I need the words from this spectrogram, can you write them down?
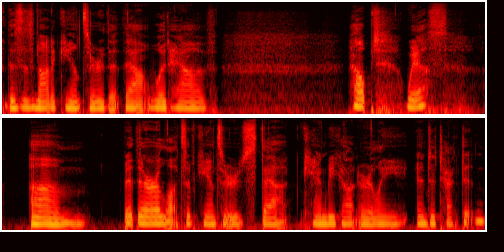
This is not a cancer that that would have helped with. Um, but there are lots of cancers that can be caught early and detected.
